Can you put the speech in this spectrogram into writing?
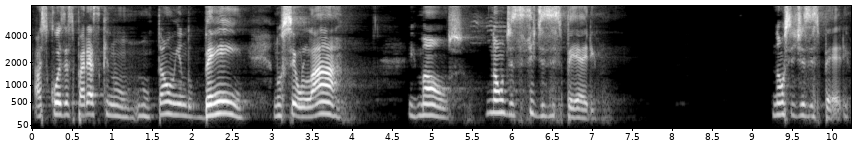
as coisas parecem que não estão indo bem no seu lar, irmãos, não se desespere. Não se desespere.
